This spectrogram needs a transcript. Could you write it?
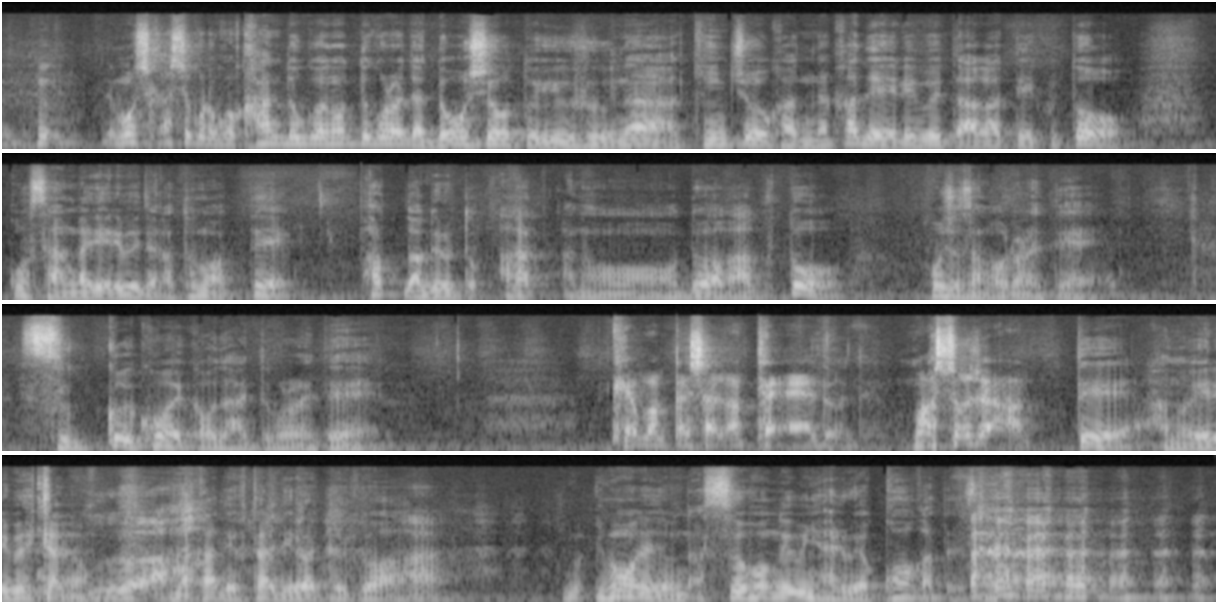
でもしかしてこれ監督が乗ってこられたらどうしようというふうな緊張感の中でエレベーター上がっていくとこう3階でエレベーターが止まってパッと開けると上があのドアが開くと星野さんがおられてすっごい怖い顔で入ってこられて「毛ばっかりしやがって!」とか言って「真っ白じゃ!」ってあのエレベーターの中で2人で言われた時は、今までの数本の指に入るぐらい怖かったですね。だか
